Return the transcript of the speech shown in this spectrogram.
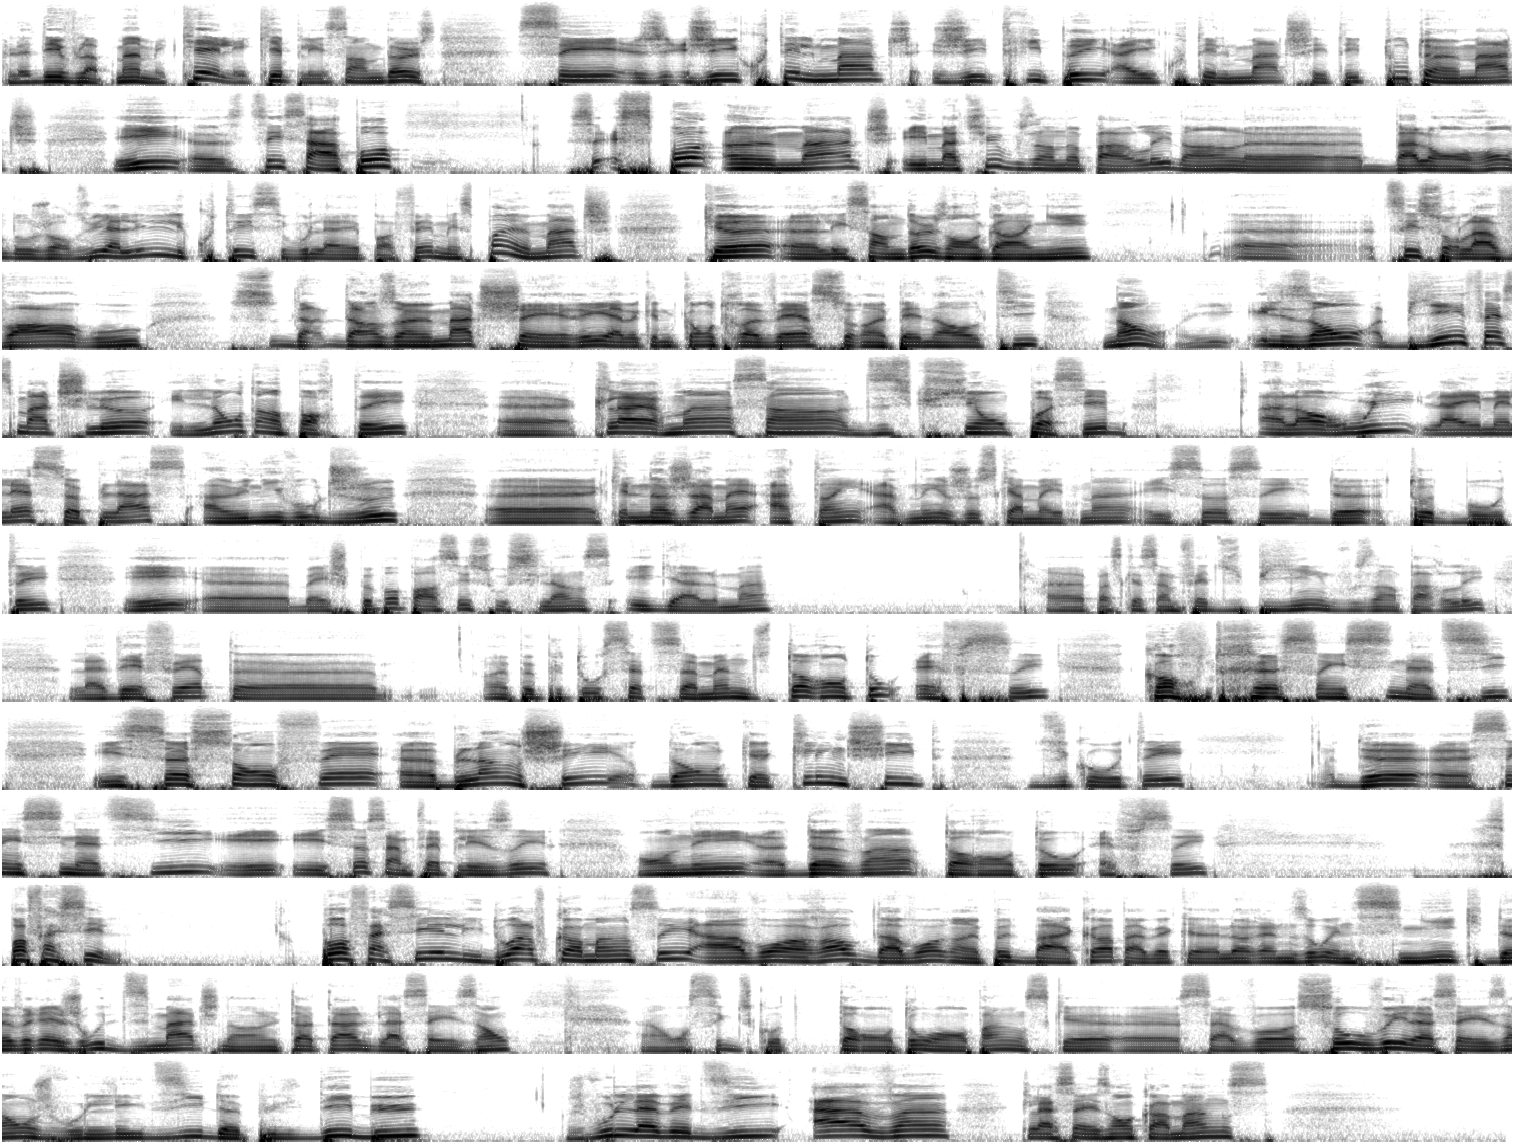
le développement. Mais quelle équipe, les Sanders! C'est, j'ai écouté le match, j'ai tripé à écouter le match. C'était tout un match. Et, euh, tu sais, ça n'a pas. C'est pas un match, et Mathieu vous en a parlé dans le ballon rond d'aujourd'hui. Allez l'écouter si vous ne l'avez pas fait, mais c'est pas un match que euh, les Sanders ont gagné euh, sur la VAR ou dans, un match serré avec une controverse sur un penalty. Non, ils ont bien fait ce match-là. Ils l'ont emporté euh, clairement sans discussion possible. Alors oui, la MLS se place à un niveau de jeu euh, qu'elle n'a jamais atteint à venir jusqu'à maintenant. Et ça, c'est de toute beauté. Et euh, ben, je ne peux pas passer sous silence également euh, parce que ça me fait du bien de vous en parler. La défaite un peu plus tôt cette semaine du Toronto FC contre Cincinnati. Ils se sont fait euh, blanchir, donc clean sheet du côté de Cincinnati et, et, ça, ça me fait plaisir. On est devant Toronto FC. C'est pas facile pas facile. Ils doivent commencer à avoir hâte d'avoir un peu de backup avec euh, Lorenzo Insigne qui devrait jouer 10 matchs dans le total de la saison. Euh, on sait que du côté de Toronto, on pense que euh, ça va sauver la saison. Je vous l'ai dit depuis le début. Je vous l'avais dit avant que la saison commence.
